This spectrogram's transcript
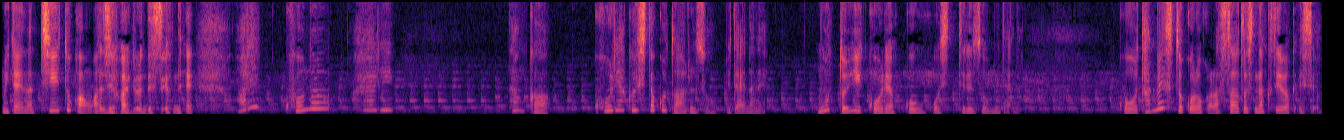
みたいなチート感を味わえるんですよね。あれ？この流行り？なんか攻略したことあるぞ？みたいなね。もっといい攻略方法知ってるぞ？みたいな。こう試すところからスタートしなくていいわけですよ。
